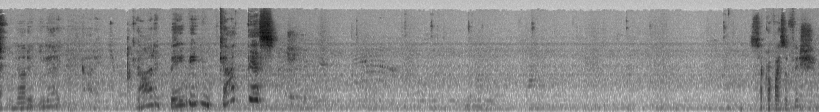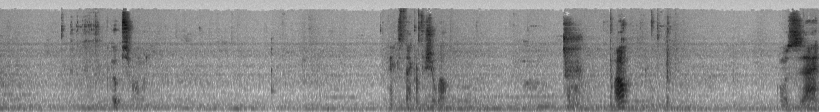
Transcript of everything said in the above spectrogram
you got it, you got it, got it, baby, you got this. Sacrifice a fish. Oops, wrong one. Next sacrificial well. Oh. What was that?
